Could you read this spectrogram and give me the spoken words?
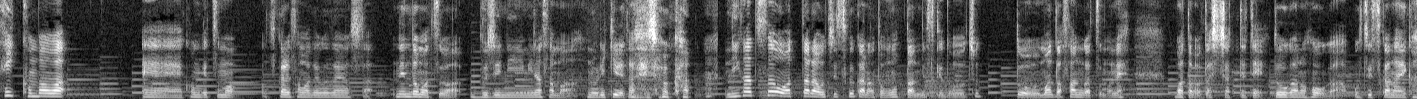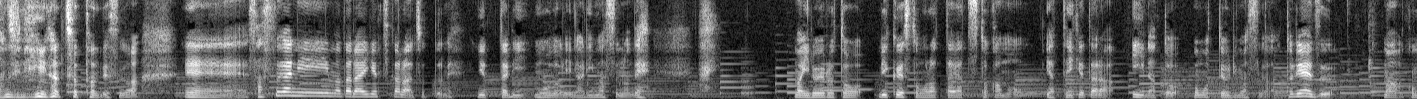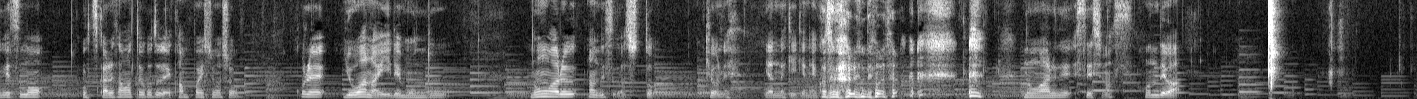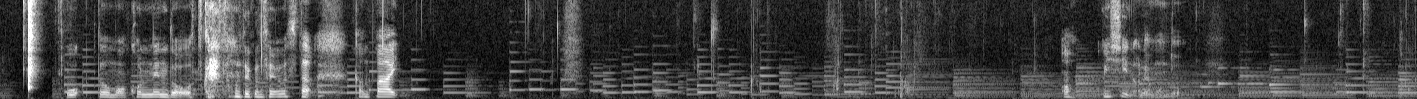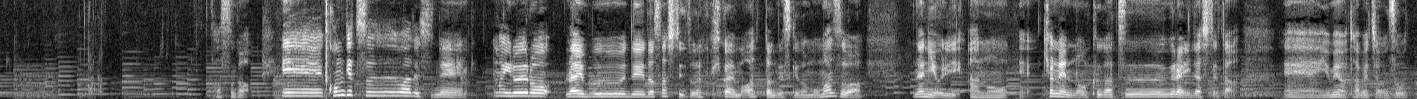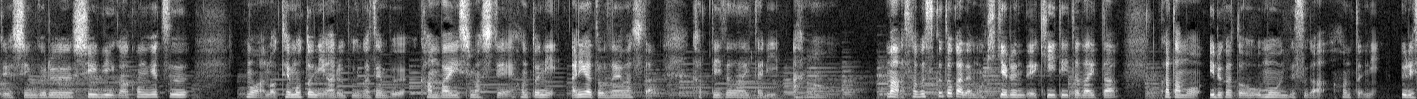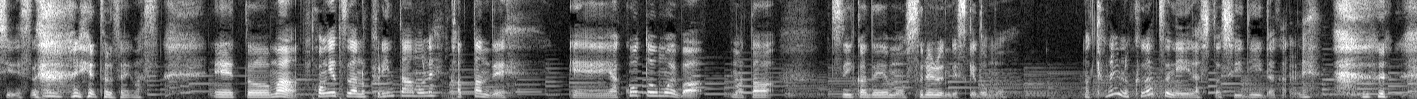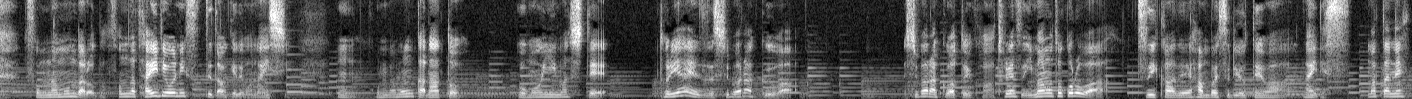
はい、こんばんは。えー今月もお疲れ様でございました。年度末は無事に皆様乗り切れたでしょうか。2月終わったら落ち着くかなと思ったんですけど、ちょっとまだ3月もね、バタバタしちゃってて、動画の方が落ち着かない感じになっちゃったんですが、えーさすがにまた来月からちょっとね、ゆったりモードになりますので、はい。まあいろいろとリクエストもらったやつとかもやっていけたらいいなと思っておりますが、とりあえず、まあ今月もお疲れ様ということで乾杯しましょう。これ、酔わないレモン堂。ノンアルなんですが、ちょっと今日ね、やんなきゃいけないことがあるんで、また ノンアルで失礼します。ほんでは。お、どうも、今年度お疲れ様でございました。乾杯。あ、美味しいな、レモン堂。さすが。えー、今月はですね、まあいろいろライブで出させていただく機会もあったんですけども、まずは何より、あの、去年の9月ぐらいに出してた、えー夢を食べちゃうぞっていうシングル CD が今月、もうあの手元にある分が全部完売しまして、本当にありがとうございました。買っていただいたり、あの、まあサブスクとかでも聴けるんで聞いていただいた方もいるかと思うんですが、本当に嬉しいです。ありがとうございます。えっ、と、まあ、今月あのプリンターもね、買ったんで、えー焼こうと思えば、また追加でもすれるんですけども、まあ、去年の9月に出した CD だからね。そんなもんだろうと。そんな大量に吸ってたわけでもないし、うん、こんなもんかなと思いまして、とりあえずしばらくは、しばらくはというか、とりあえず今のところは追加で販売する予定はないです。またね、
